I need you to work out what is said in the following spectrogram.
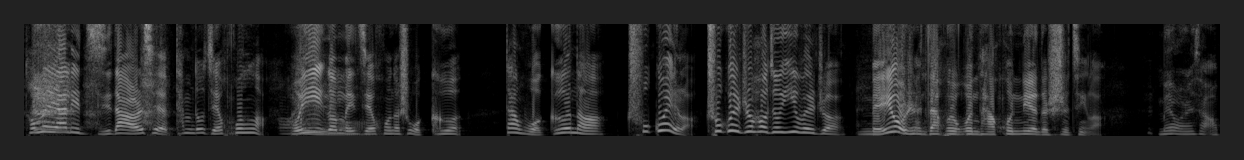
同辈压力极大，而且他们都结婚了，唯一一个没结婚的是我哥，但我哥呢出柜了，出柜之后就意味着没有人再会问他婚恋的事情了。没有人想要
